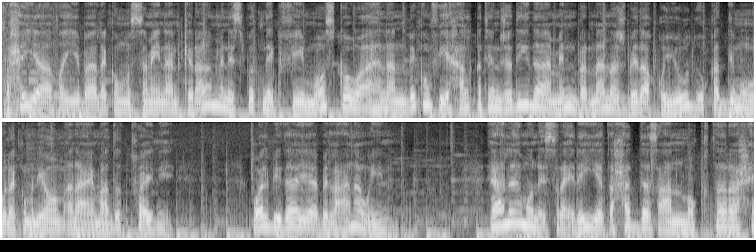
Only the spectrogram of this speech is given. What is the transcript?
تحية طيبة لكم مستمعينا الكرام من سبوتنيك في موسكو وأهلا بكم في حلقة جديدة من برنامج بلا قيود أقدمه لكم اليوم. أنا عماد الطفيلي. والبداية بالعناوين. إعلام إسرائيلي يتحدث عن مقترح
